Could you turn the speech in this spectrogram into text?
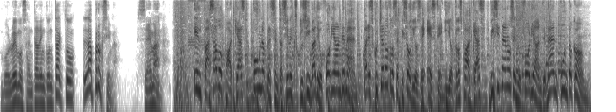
Volvemos a entrar en contacto la próxima semana. El pasado podcast fue una presentación exclusiva de Euphoria On Demand. Para escuchar otros episodios de este y otros podcasts, visítanos en euphoriaondemand.com.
